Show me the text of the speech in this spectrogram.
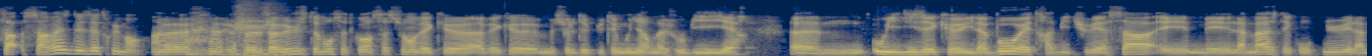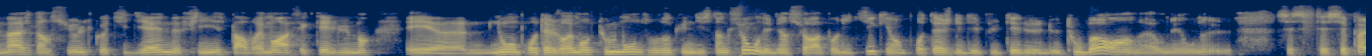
ça, reste des êtres humains. J'avais justement cette conversation avec, avec monsieur le député Mounir Majoubi hier. Euh, où il disait qu'il a beau être habitué à ça, mais la masse des contenus et la masse d'insultes quotidiennes finissent par vraiment affecter l'humain. Et euh, nous, on protège vraiment tout le monde sans aucune distinction. On est bien sûr apolitique et on protège des députés de, tous bords. Hein. On est, on c'est pas,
